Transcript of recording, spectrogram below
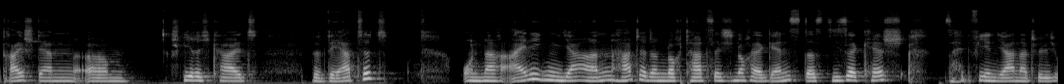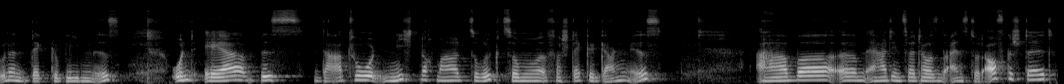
drei Sternen ähm, Schwierigkeit bewertet. Und nach einigen Jahren hat er dann doch tatsächlich noch ergänzt, dass dieser Cache seit vielen Jahren natürlich unentdeckt geblieben ist und er bis dato nicht nochmal zurück zum Versteck gegangen ist. Aber ähm, er hat ihn 2001 dort aufgestellt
